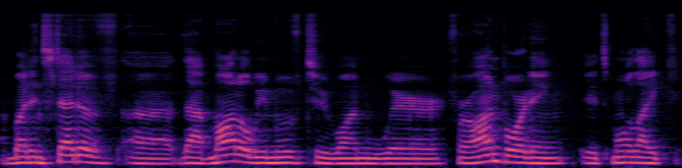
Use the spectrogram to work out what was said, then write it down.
But instead of uh, that model, we moved to one where for onboarding, it's more like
